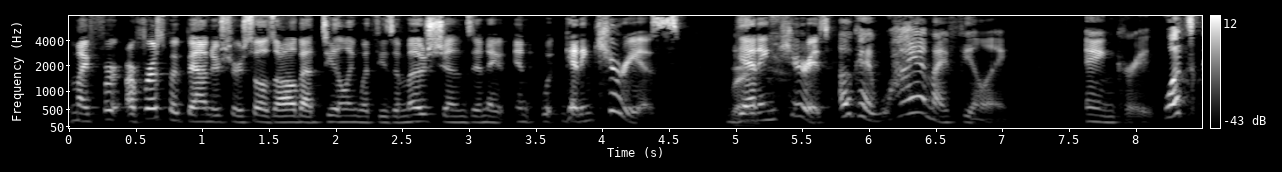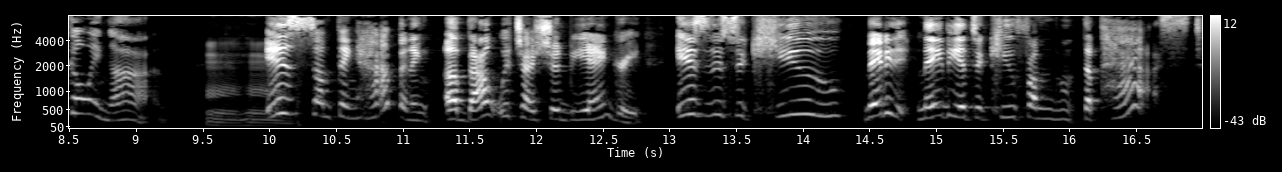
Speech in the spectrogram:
my fir- our first book boundaries for your soul is all about dealing with these emotions and, and getting curious getting curious. Okay why am i feeling angry? What's going on? Mhm. is something happening about which i should be angry? Is this a cue maybe maybe it's a cue from the past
